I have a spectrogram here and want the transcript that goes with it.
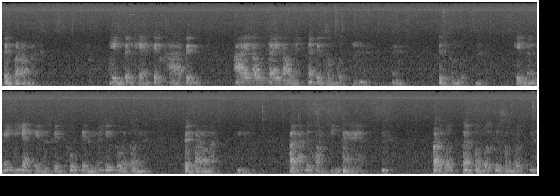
เป็นปรมัตเห็นเป็นแขนเป็นขาเป็นกายเราใจเราเนี่ยเป็นสมมุติเป็นสมมุตินะเห็นมันไม่เที่ยงเห็นมันเป็นทุกข์เห็นมันไม่ใช่ตัวตนนะเป็นปรมัตถ์อืม ปรมัตถ์คือความจริงแท้นะปรมัตถ์ก็สมมติคือสมมตินะ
